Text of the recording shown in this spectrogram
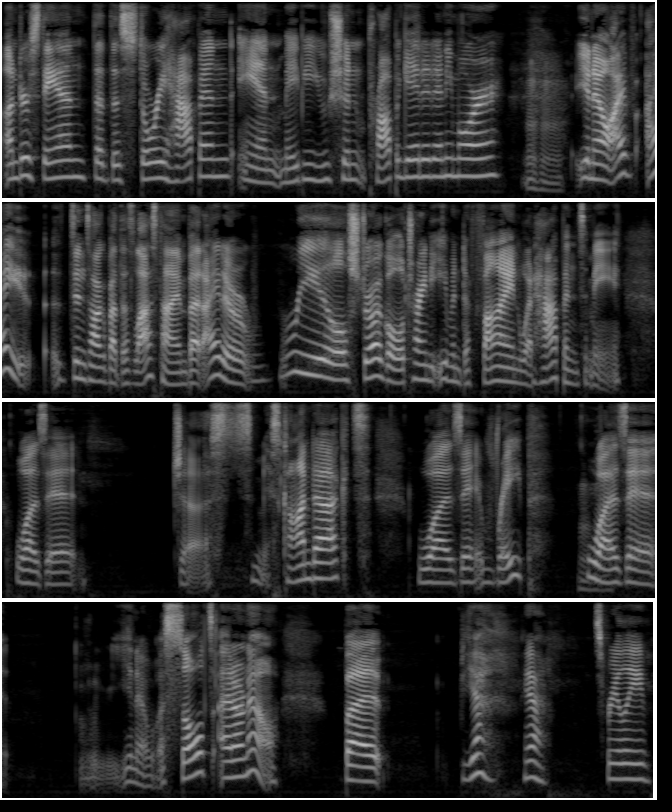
understand that this story happened and maybe you shouldn't propagate it anymore. Mhm. You know, I've I didn't talk about this last time, but I had a real struggle trying to even define what happened to me. Was it just misconduct? Was it rape? Was it you know, assault? I don't know. But yeah, yeah. It's really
